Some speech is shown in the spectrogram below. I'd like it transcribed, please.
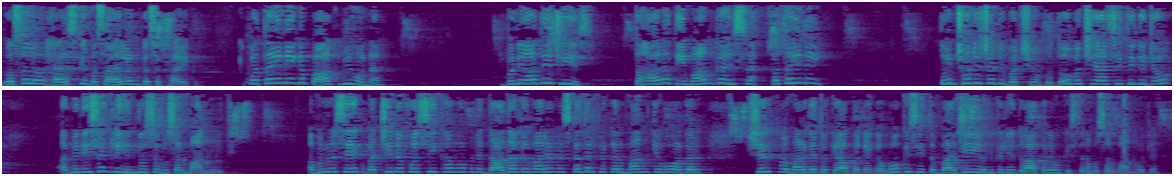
غسل اور حیض کے مسائل ان کو سکھائے گئے۔ پتہ ہی نہیں کہ پاک بھی ہونا ہے۔ بنیادی چیز۔ تہارت ایمان کا حصہ ہے، پتہ ہی نہیں۔ تو ان چھوٹی چھوٹی بچیوں کو، دو بچیاں ایسی تھی کہ جو ابھی ریسنٹلی ہندو سے مسلمان ہوئی تھی اب ان میں سے ایک بچی نے خود سیکھا، وہ اپنے دادا کے بارے میں اس قدر فکر مند کہ وہ اگر شرک پہ مر گئے تو کیا بنے گا۔ وہ کسی تو باجی ان کے لیے دعا کرے، وہ کس طرح مسلمان ہو جائے۔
